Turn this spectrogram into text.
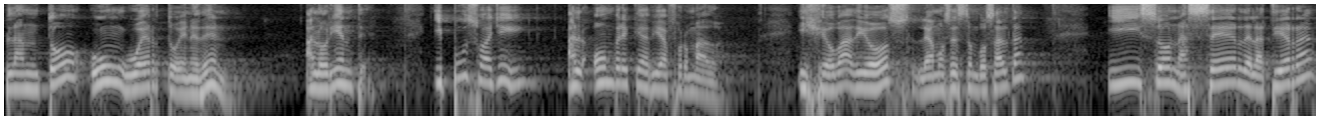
plantó un huerto en Edén, al oriente, y puso allí al hombre que había formado. Y Jehová Dios, leamos esto en voz alta, hizo nacer de la tierra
